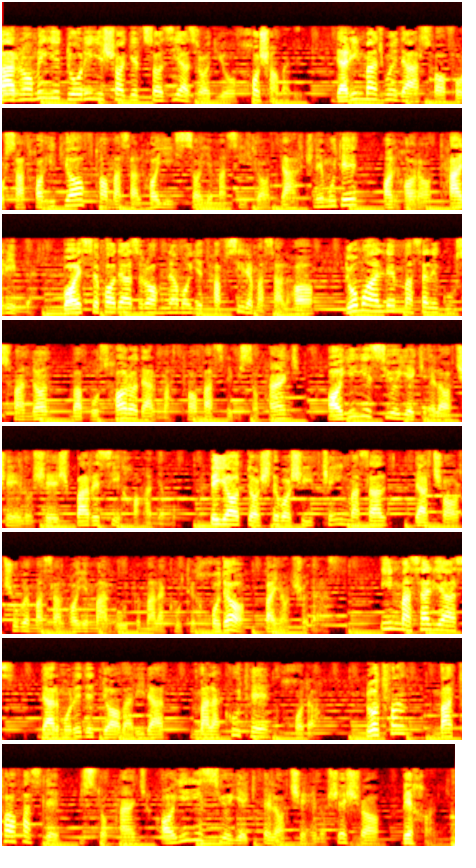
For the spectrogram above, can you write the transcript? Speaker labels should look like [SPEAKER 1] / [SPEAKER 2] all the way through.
[SPEAKER 1] برنامه دوره شاگردسازی از رادیو خوش آمدید. در این مجموعه درس ها فرصت خواهید یافت تا مسائل عیسی مسیح را درک نموده آنها را تعلیم دهید. با استفاده از راهنمای تفسیر مسائل دو معلم مسئله گوسفندان و بزها را در متا فصل 25 آیه 31 الی 46 بررسی خواهند نمود. به یاد داشته باشید که این مثل در چارچوب های مربوط به ملکوت خدا بیان شده است. این مثلی است در مورد داوری در ملکوت خدا. لطفا متا فصل 25 آیه 31 الی 46 را بخوانید.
